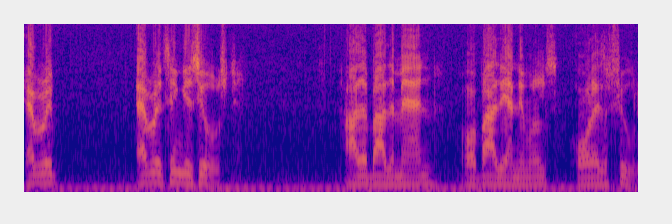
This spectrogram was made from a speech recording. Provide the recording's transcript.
Every, everything is used, either by the man or by the animals or as a fuel.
